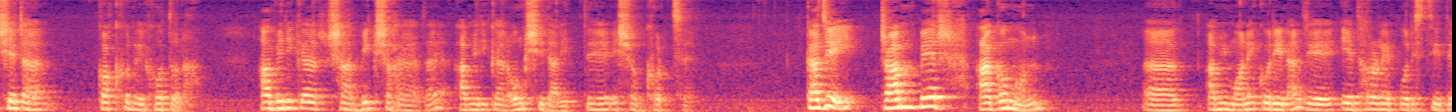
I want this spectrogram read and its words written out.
সেটা কখনোই হতো না। আমেরিকার সার্বিক সহায়তায় আমেরিকার অংশীদারিত্বে এসব ঘটছে। কাজেই ট্রাম্পের আগমন আমি মনে করি না যে এ ধরনের পরিস্থিতিতে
